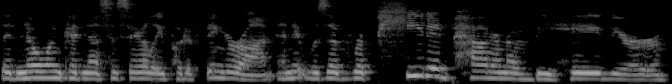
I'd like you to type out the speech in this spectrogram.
that no one could necessarily put a finger on. And it was a repeated pattern of behavior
